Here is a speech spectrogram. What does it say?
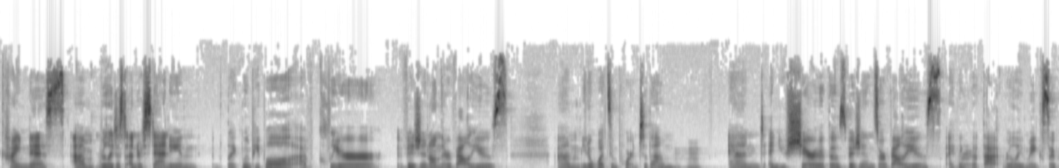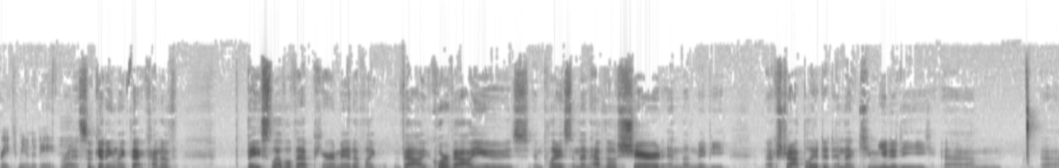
kindness, um, really just understanding, like when people have clear vision on their values, um, you know what's important to them, and and you share those visions or values. I think Right. that that really makes a great community. Right. So getting like that kind of base level of that pyramid of like value core values in place and then have those shared and then maybe extrapolated and then community um, uh,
